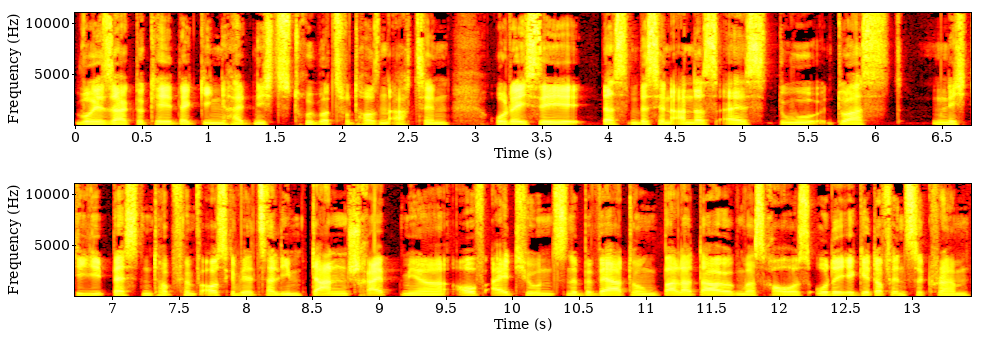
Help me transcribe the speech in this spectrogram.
wo ihr sagt, okay, da ging halt nichts drüber 2018 oder ich sehe das ein bisschen anders als du, du hast nicht die besten Top 5 ausgewählt, Salim, dann schreibt mir auf iTunes eine Bewertung, ballert da irgendwas raus oder ihr geht auf Instagram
